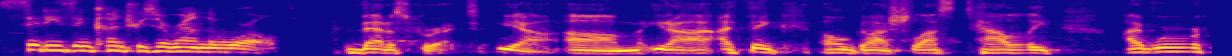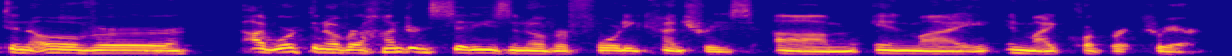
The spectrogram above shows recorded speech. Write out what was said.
cities and countries around the world. That is correct. Yeah. Um, you know, I think, oh gosh, last tally, I've worked in over. I've worked in over 100 cities in over 40 countries um, in my in my corporate career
